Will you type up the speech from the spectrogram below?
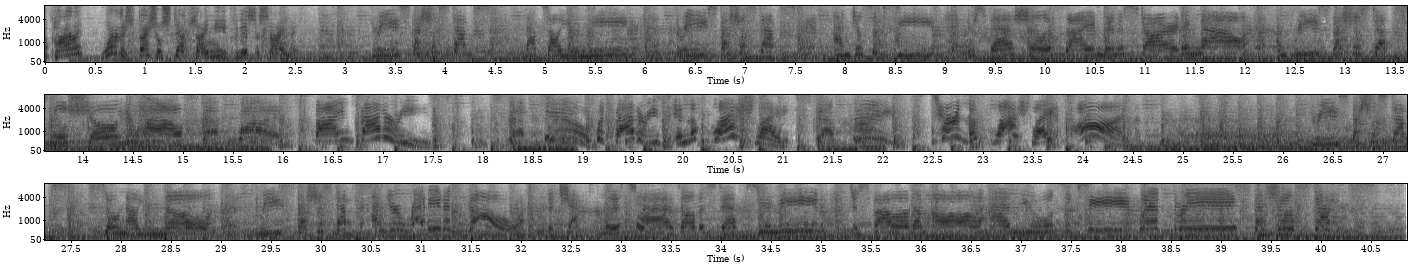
Pilot? What are the special steps I need for this assignment? Three special steps, that's all you need. Three special steps, and you'll succeed. Your special assignment is starting now. And three special steps will show you how. Step one, find batteries. Step two, put batteries in the flashlight. Step three, turn the flashlight on. Three special steps, so now you know. Checklist has all the steps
